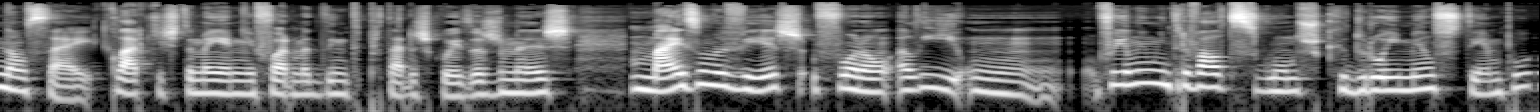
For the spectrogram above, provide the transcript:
não sei, claro que isto também é a minha forma de interpretar as coisas, mas mais uma vez foram ali um. Foi ali um intervalo de segundos que durou imenso tempo,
